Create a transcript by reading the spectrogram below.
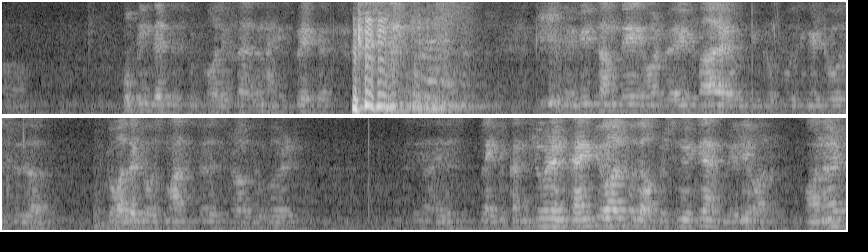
Uh, hoping that this would qualify as an icebreaker. so maybe someday, not very far, I would be toast to the to other Toastmasters throughout the world. So yeah, I just like to conclude and thank you all for the opportunity. I'm really honored.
